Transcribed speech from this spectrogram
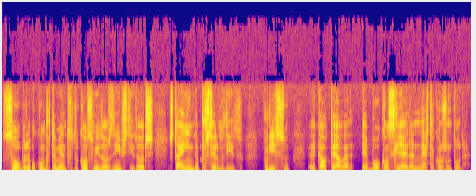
sobre o comportamento de consumidores e investidores está ainda por ser medido. Por isso, a cautela é boa conselheira nesta conjuntura.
